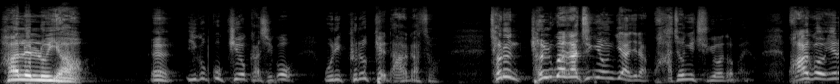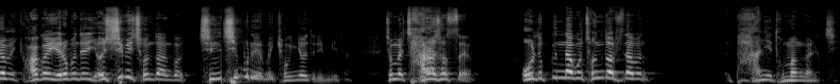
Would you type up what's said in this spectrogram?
할렐루야 예, 이거 꼭 기억하시고 우리 그렇게 나아가서 저는 결과가 중요한 게 아니라 과정이 중요하다고 봐요. 과거 여러분 과거에 여러분들이 열심히 전도한 거 진심으로 여러분 격려드립니다. 정말 잘하셨어요. 오늘도 끝나고 전도합시다면 반이 도망갈지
